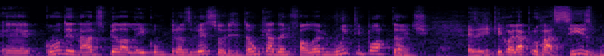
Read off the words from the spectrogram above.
é, condenados pela lei como transgressores. Então, o que a Dani falou é muito importante. A gente tem que olhar para o racismo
